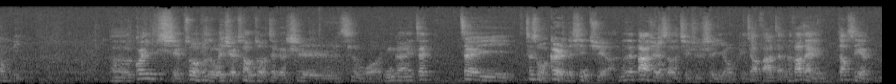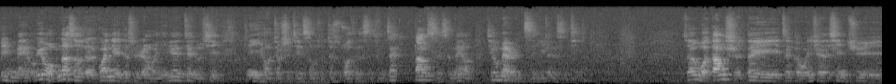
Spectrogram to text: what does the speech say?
动力？呃，关于写作或者文学创作，这个是是我应该在。在，这是我个人的兴趣啊。那在大学的时候，其实是有比较发展。那发展当时也并没有，因为我们那时候的观念就是认为，你念建筑系，你以后就是进事务所，就是做这个事情。在当时是没有，几乎没有人质疑这个事情。所以我当时对这个文学的兴趣，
